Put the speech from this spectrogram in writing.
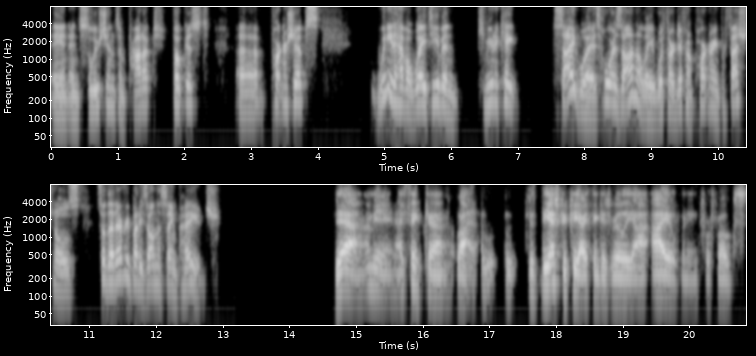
and, and solutions and product focused uh, partnerships, we need to have a way to even communicate sideways, horizontally with our different partnering professionals so that everybody's on the same page. Yeah, I mean, I think uh, well, the, the, SPP I think is really eye opening for folks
